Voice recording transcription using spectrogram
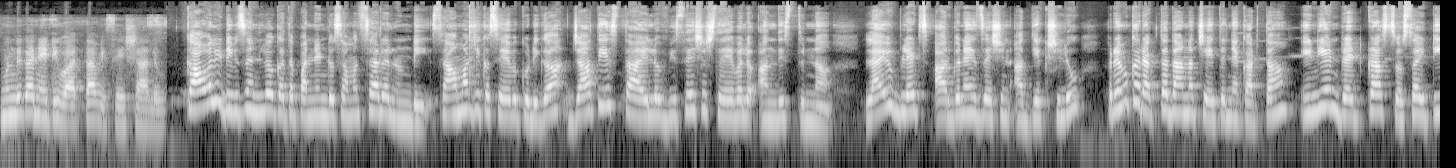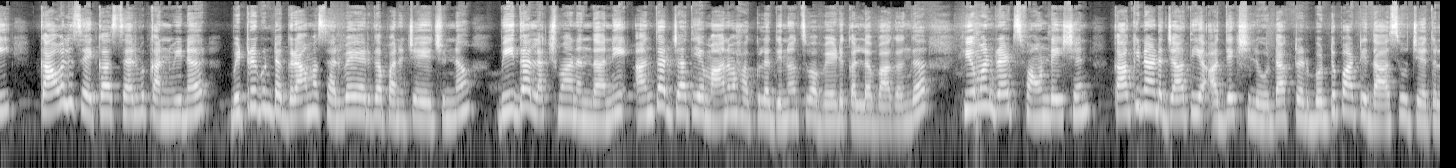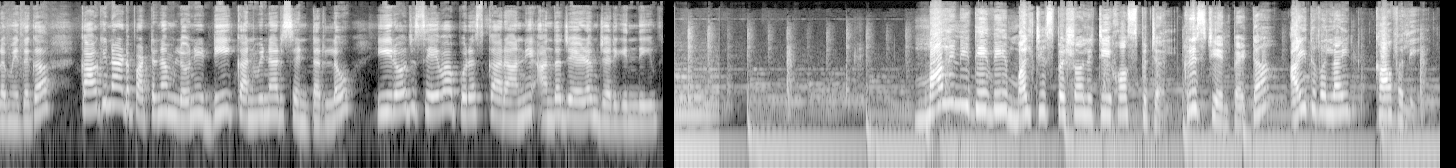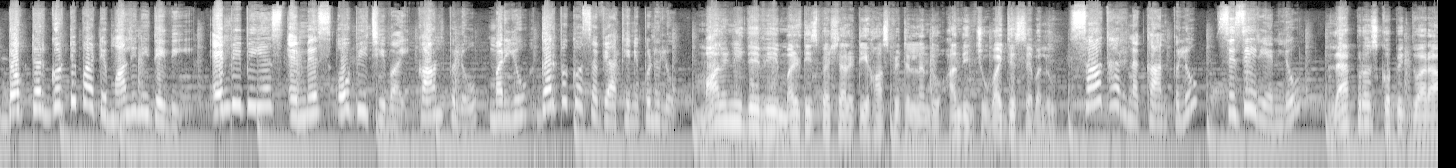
ముందుగా నేటి వార్తా విశేషాలు. కావలి డివిజన్లో గత పన్నెండు సంవత్సరాల నుండి సామాజిక సేవకుడిగా జాతీయ స్థాయిలో విశేష సేవలు అందిస్తున్న లైవ్ బ్లడ్స్ ఆర్గనైజేషన్ అధ్యక్షులు ప్రముఖ రక్తదాన చైతన్యకర్త Indian red cross society Kavali శాఖ సర్వ్ కన్వీనర్ బిట్రగుంట గ్రామ సర్వేయర్గా పనిచేయుచున్న బీదా లక్ష్మానందాన్ని అంతర్జాతీయ మానవ హక్కుల దినోత్సవ వేడుకల్లో భాగంగా హ్యూమన్ రైట్స్ ఫౌండేషన్ కాకినాడ జాతీయ అధ్యక్షులు డాక్టర్ బొడ్డుపాటి దాసు చేతుల మీదుగా కాకినాడ పట్టణంలోని డి కన్వీనర్ సెంటర్లో ఈరోజు సేవా పురస్కారాన్ని అందజేయడం జరిగింది. Malinidevi multi speciality hospital Christian Peta ఐదవ line Kavali. Doctor Gottipati Malinidevi MBBS MS OBGY కాన్పులు మరియు గర్భకోశ వ్యాధి నిపుణులు. మాలినీదేవి మల్టీ స్పెషాలిటీ హాస్పిటల్ నందు అందించు వైద్య సేవలు. సాధారణ కాన్పులు సిజేరియన్లు. లాప్రోస్కోపిక్ ద్వారా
